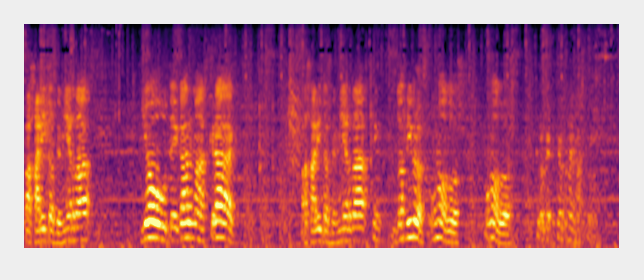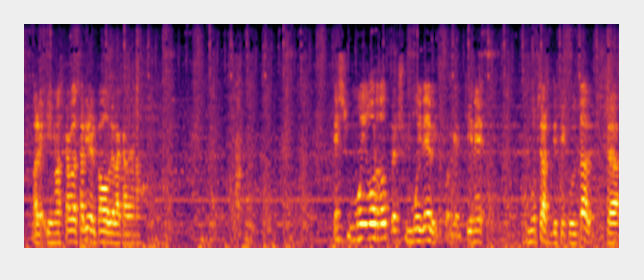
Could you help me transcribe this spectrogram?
Pajaritos de mierda. Yo, te calmas, crack. Pajaritos de mierda. ¿Dos libros? ¿Uno o dos? Uno o dos. Creo que, creo que no hay más. creo. Vale, y más acaba de salir el pavo de la cadena. Es muy gordo, pero es muy débil, porque tiene muchas dificultades. O sea,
